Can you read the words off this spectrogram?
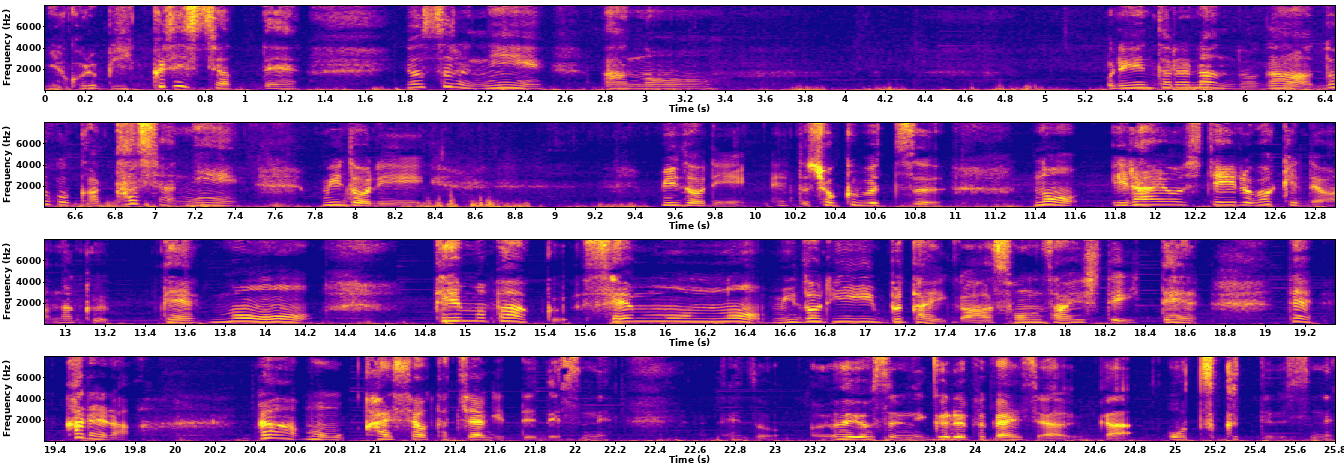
いやこれびっくりしちゃって。要するにあのオリエンタルランドがどこか他社に緑緑、えっと、植物の依頼をしているわけではなくってもうテーマパーク専門の緑舞台が存在していてで彼らがもう会社を立ち上げてですねえっと、要するにグループ会社がを作ってですね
